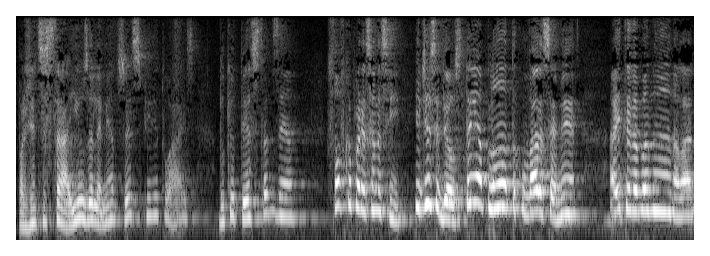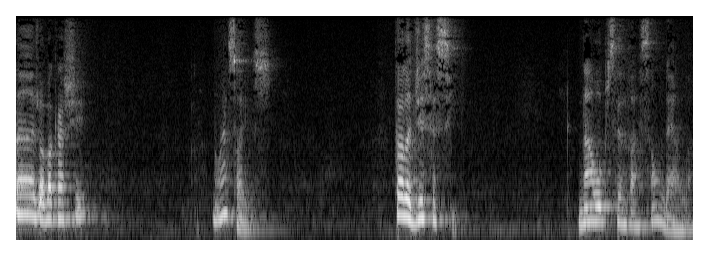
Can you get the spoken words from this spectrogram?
Para a gente extrair os elementos espirituais do que o texto está dizendo. Senão fica parecendo assim. E disse Deus: tem a planta com várias sementes. Aí teve a banana, a laranja, o abacaxi. Não é só isso. Então ela disse assim, na observação dela,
